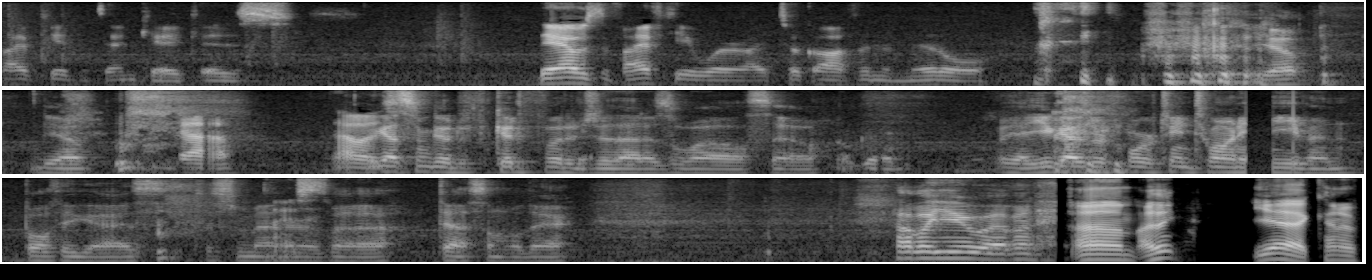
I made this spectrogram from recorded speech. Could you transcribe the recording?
5K to 10K because yeah, it was the 5K where I took off in the middle. Yep. Yep. Yeah, that was We got some good good footage of that as well. So so good. Yeah, you guys were fourteen twenty even, both of you guys. Just a matter Nice. of uh, decimal there. How about you, Evan? Um, I think yeah, kind of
